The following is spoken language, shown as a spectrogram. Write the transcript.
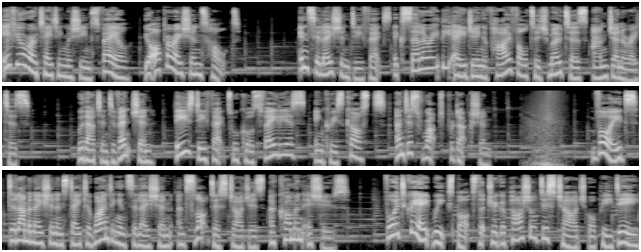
If your rotating machines fail, your operations halt. Insulation defects accelerate the aging of high voltage motors and generators. Without intervention, these defects will cause failures, increase costs, and disrupt production. Voids, delamination and stator winding insulation, and slot discharges are common issues. Voids create weak spots that trigger partial discharge or PD,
